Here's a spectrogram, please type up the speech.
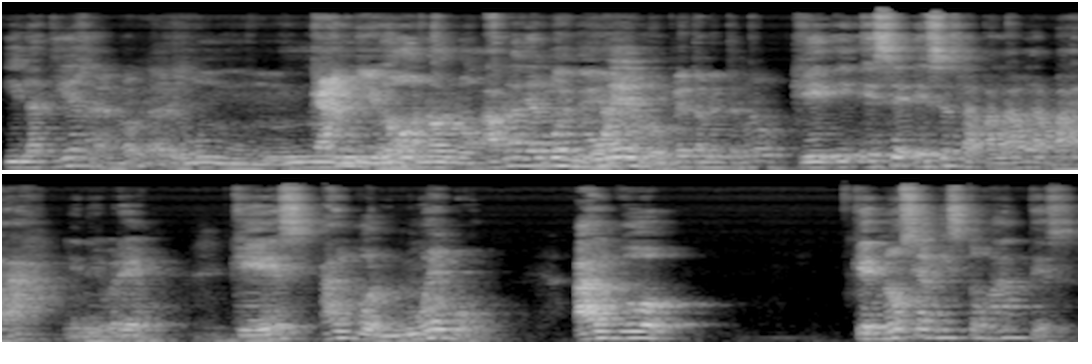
y la tierra. No habla de un cambio. No, no, no, habla de algo nuevo. completamente nuevo. Que ese, esa es la palabra bará en hebreo, que es algo nuevo, algo que no se ha visto antes.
